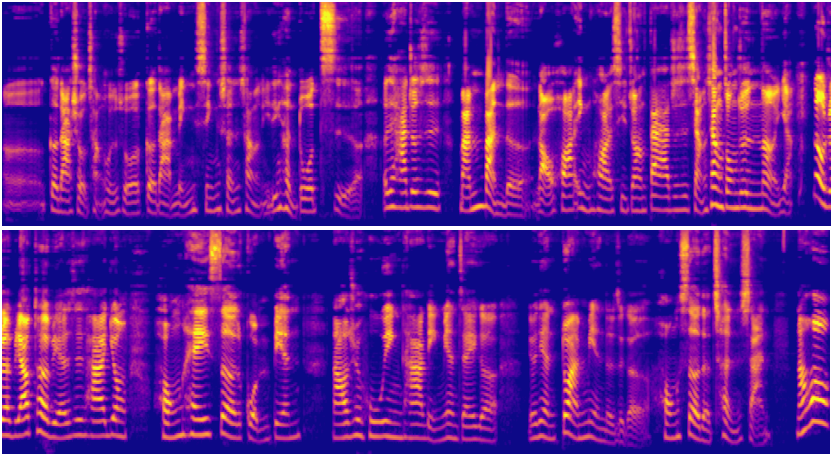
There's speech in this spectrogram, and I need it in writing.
呃，各大秀场或者说各大明星身上已经很多次了，而且它就是满版的老花印花西装，大家就是想象中就是那样。那我觉得比较特别的是，它用红黑色滚边，然后去呼应它里面这个有点缎面的这个红色的衬衫。然后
